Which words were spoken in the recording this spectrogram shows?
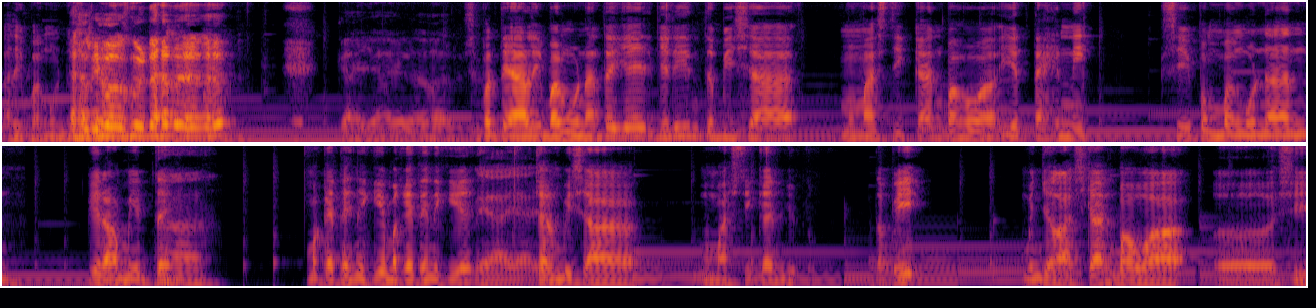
Ahli bangunan. Ahli bangunan. Gaya ya seperti ahli bangunan teh ya- jadi itu bisa memastikan bahwa ya teknik si pembangunan piramid teh nah. pakai teknik ieu pakai teknik ieu ya ya, ya. can bisa memastikan gitu. Tapi menjelaskan bahwa eh, si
